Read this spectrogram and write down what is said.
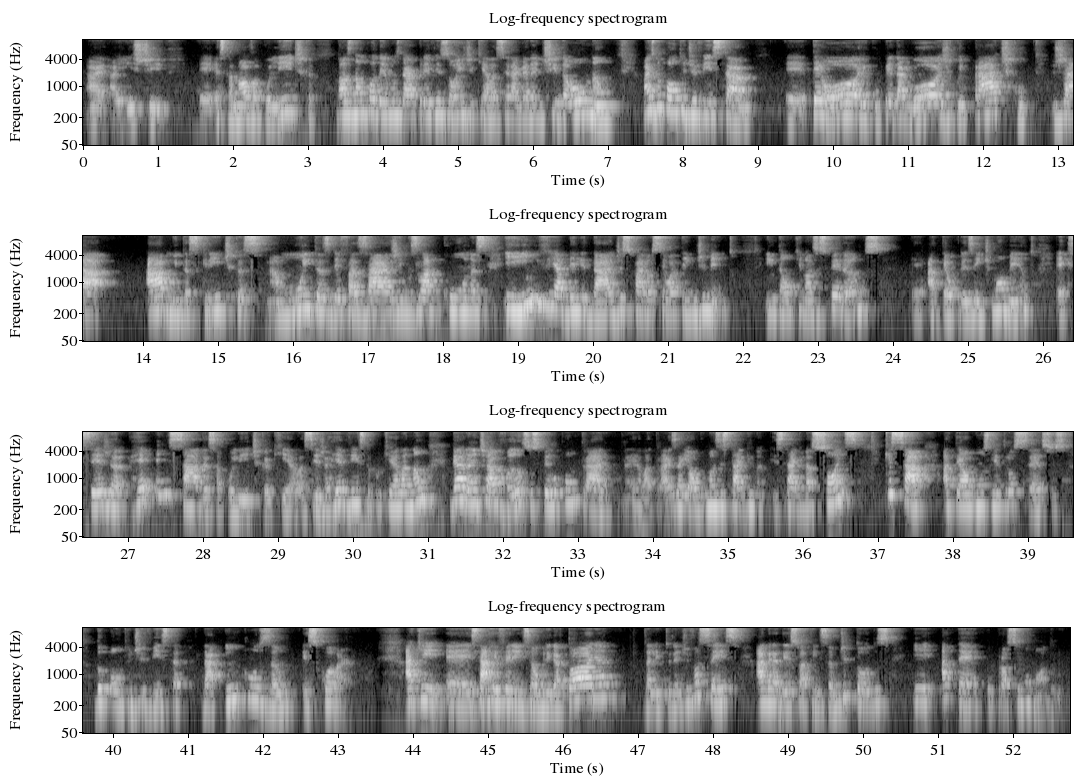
a, a este é, esta nova política, nós não podemos dar previsões de que ela será garantida ou não. Mas do ponto de vista é, teórico, pedagógico e prático, já há muitas críticas, há muitas defasagens, lacunas e inviabilidades para o seu atendimento. Então, o que nós esperamos até o presente momento é que seja repensada essa política, que ela seja revista, porque ela não garante avanços, pelo contrário, né? ela traz aí algumas estagna estagnações, quiçá até alguns retrocessos do ponto de vista da inclusão escolar. Aqui é, está a referência obrigatória da leitura de vocês. Agradeço a atenção de todos e até o próximo módulo.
